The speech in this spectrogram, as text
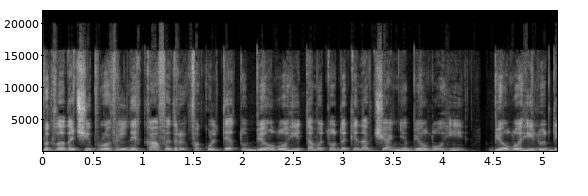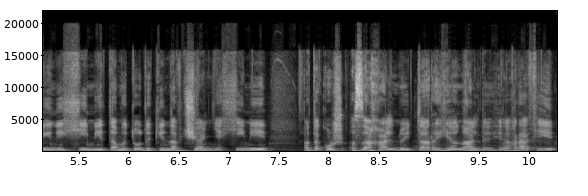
Викладачі профільних кафедр факультету біології та методики навчання біології, біології людини, хімії та методики навчання хімії, а також загальної та регіональної географії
